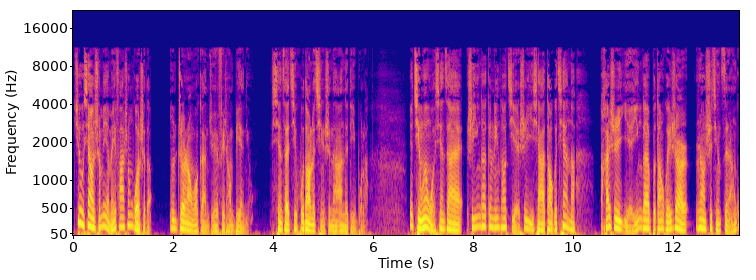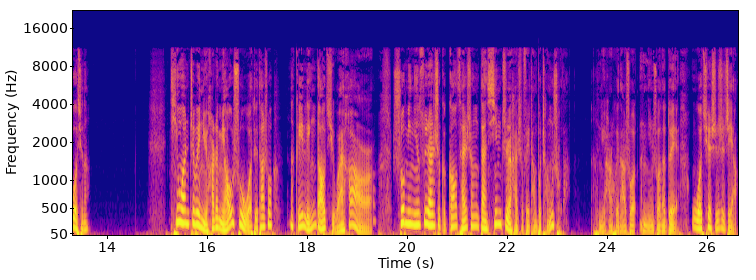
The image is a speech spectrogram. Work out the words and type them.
就像什么也没发生过似的。嗯，这让我感觉非常别扭。现在几乎到了寝食难安的地步了。那请问我现在是应该跟领导解释一下，道个歉呢，还是也应该不当回事儿，让事情自然过去呢？听完这位女孩的描述，我对她说：“那给领导取外号，说明您虽然是个高材生，但心智还是非常不成熟的。”女孩回答说：“您说的对，我确实是这样，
